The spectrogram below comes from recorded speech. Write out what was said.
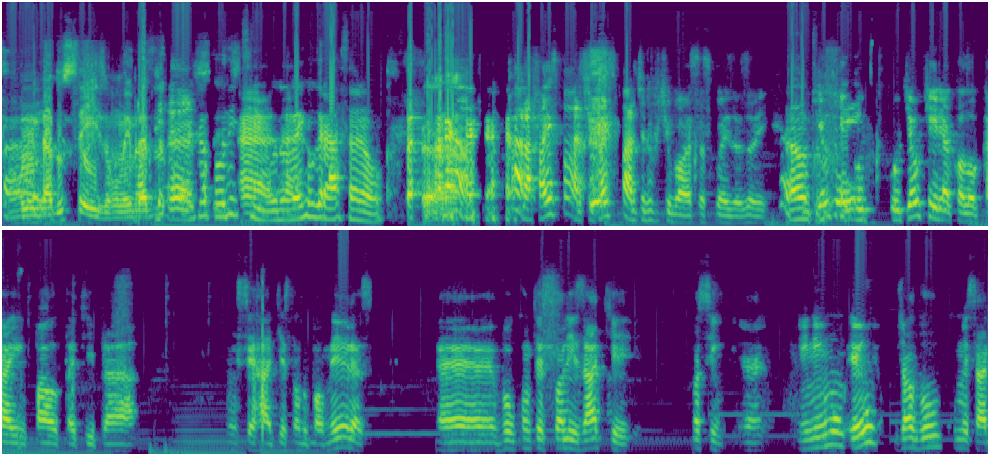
vamos lembrar dos seis, vamos lembrar dos seis. É, positivo, é, não vem com graça, não. não. Cara, faz parte, faz parte do futebol essas coisas aí. Não, o, que eu, o, o que eu queria colocar em pauta aqui para encerrar a questão do Palmeiras, é, vou contextualizar que, assim, é, em nenhum eu já vou começar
